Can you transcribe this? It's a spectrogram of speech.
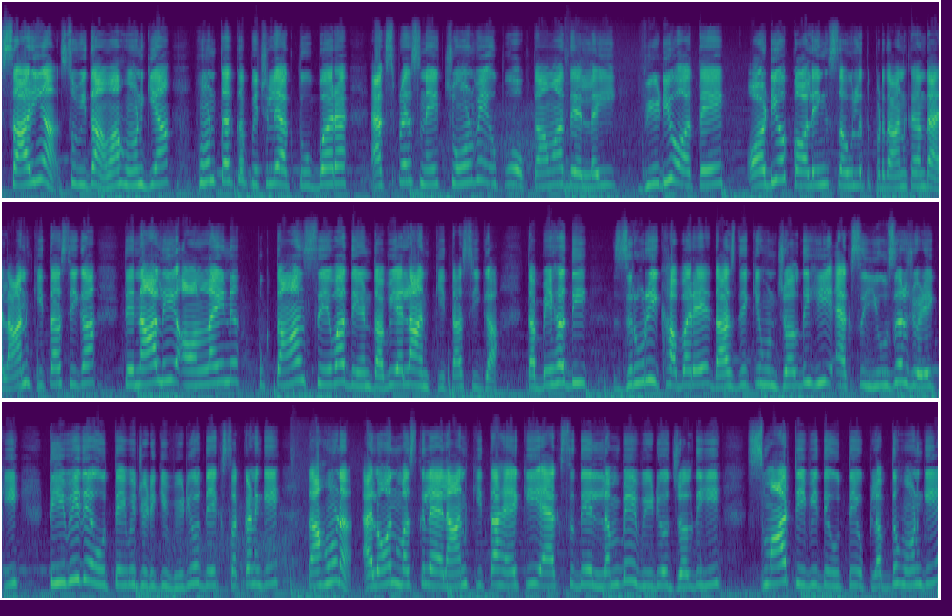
ਸਾਰੀਆਂ ਸੁਵਿਧਾਵਾਂ ਹੋਣਗੀਆਂ। ਹੁਣ ਤੱਕ ਪਿਛਲੇ ਅਕਤੂਬਰ ਐਕਸਪ੍ਰੈਸ ਨੇ 94 ਉਪਭੋਗਤਾਵਾਂ ਦੇ ਲਈ ਵੀਡੀਓ ਅਤੇ ਆਡੀਓ ਕਾਲਿੰਗ ਸਹੂਲਤ ਪ੍ਰਦਾਨ ਕਰਨ ਦਾ ਐਲਾਨ ਕੀਤਾ ਸੀਗਾ ਤੇ ਨਾਲ ਹੀ ਆਨਲਾਈਨ ਭੁਗਤਾਨ ਸੇਵਾ ਦੇਣ ਦਾ ਵੀ ਐਲਾਨ ਕੀਤਾ ਸੀਗਾ। ਤਾਂ ਬੇਹੱਦ ਹੀ ਜ਼ਰੂਰੀ ਖਬਰ ਹੈ। ਦੱਸ ਦੇ ਕਿ ਹੁਣ ਜਲਦੀ ਹੀ ਐਕਸ ਯੂਜ਼ਰ ਜਿਹੜੇ ਕਿ ਟੀਵੀ ਦੇ ਉੱਤੇ ਵੀ ਜਿਹੜੀ ਕਿ ਵੀਡੀਓ ਦੇਖ ਸਕਣਗੇ। ਤਾਂ ਹੁਣ ਐਲੋਨ ਮਸਕ ਨੇ ਐਲਾਨ ਕੀਤਾ ਹੈ ਕਿ ਐਕਸ ਦੇ ਲੰਬੇ ਵੀਡੀਓ ਜਲਦੀ ਹੀ ਸਮਾਰਟ ਟੀਵੀ ਦੇ ਉੱਤੇ ਉਪਲਬਧ ਹੋਣਗੇ।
